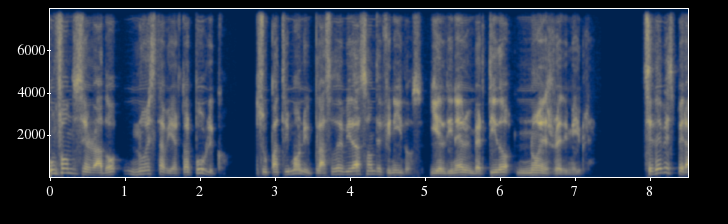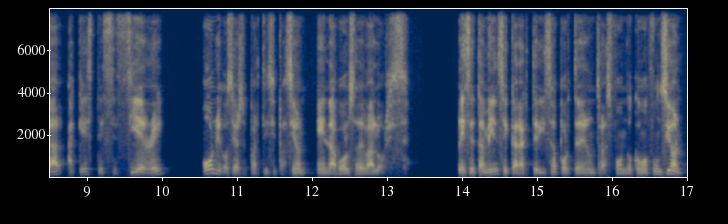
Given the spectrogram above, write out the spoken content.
Un fondo cerrado no está abierto al público su patrimonio y plazo de vida son definidos y el dinero invertido no es redimible. Se debe esperar a que éste se cierre o negociar su participación en la bolsa de valores. Ese también se caracteriza por tener un trasfondo como función,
